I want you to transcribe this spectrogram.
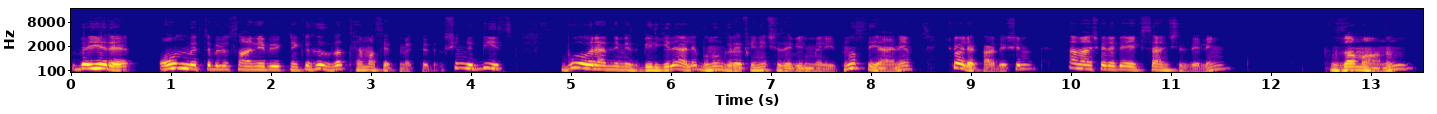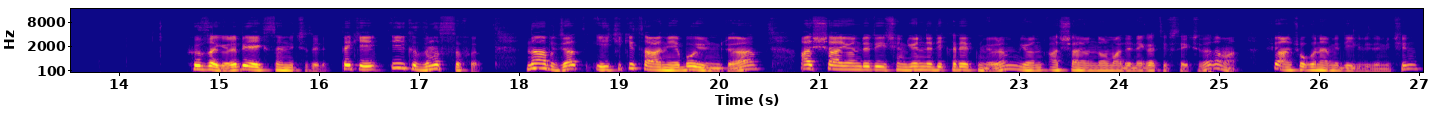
ve yere 10 metre saniye büyüklüğündeki hızla temas etmektedir. Şimdi biz bu öğrendiğimiz bilgilerle bunun grafiğini çizebilmeliyiz. Nasıl yani? Şöyle kardeşim hemen şöyle bir eksen çizelim. Zamanın hıza göre bir eksenini çizelim. Peki ilk hızımız 0. Ne yapacağız? İlk 2 saniye boyunca aşağı yön dediği için yönüne dikkat etmiyorum. Yön aşağı yön normalde negatif seçilir ama şu an çok önemli değil bizim için.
